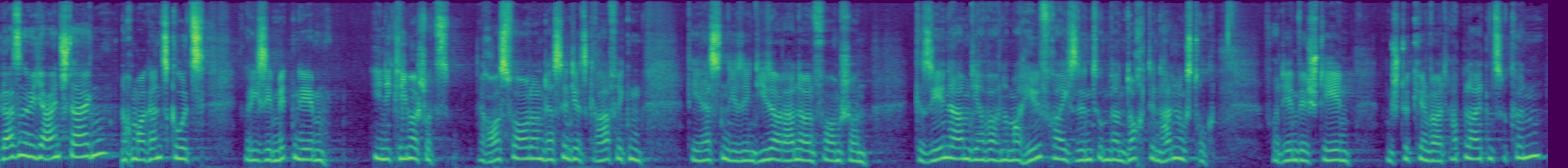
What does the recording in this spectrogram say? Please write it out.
Lassen Sie mich einsteigen. Noch mal ganz kurz würde ich Sie mitnehmen in die Klimaschutzherausforderungen. Das sind jetzt Grafiken, die ersten, die Sie in dieser oder anderen Form schon gesehen haben, die aber auch nochmal hilfreich sind, um dann doch den Handlungsdruck, vor dem wir stehen, ein Stückchen weit ableiten zu können.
